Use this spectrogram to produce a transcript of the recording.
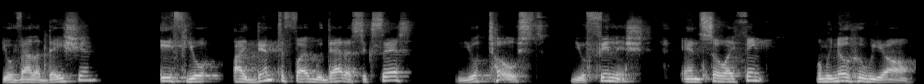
your validation? If you're identified with that as success, you're toast. You're finished. And so I think when we know who we are,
